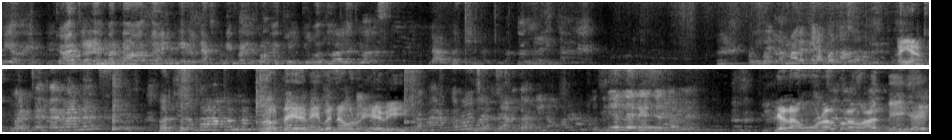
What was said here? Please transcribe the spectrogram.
લ્યો જો કંઈ બતાવો તો એમ કે નહીં પડે ઘણું થઈ ગયું બધું થઈ ગયું. દાળ ભાત છે ને હવે ભાઈ તમારે ક્યાં બનાવડાવવાનું અહીંયા. મરચાં તરવાના? ફરતું તમારો કરના તો હેવી બનાવવાનું હેવી તમારે કરો છે? સેલે રહેજો તમે. પેલા હું રહું તો હાથ બેસી જાય.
